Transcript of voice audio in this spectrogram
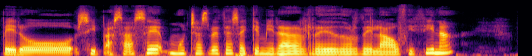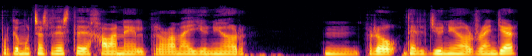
pero si pasase, muchas veces hay que mirar alrededor de la oficina, porque muchas veces te dejaban el programa de Junior Mm, pro del Junior Ranger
